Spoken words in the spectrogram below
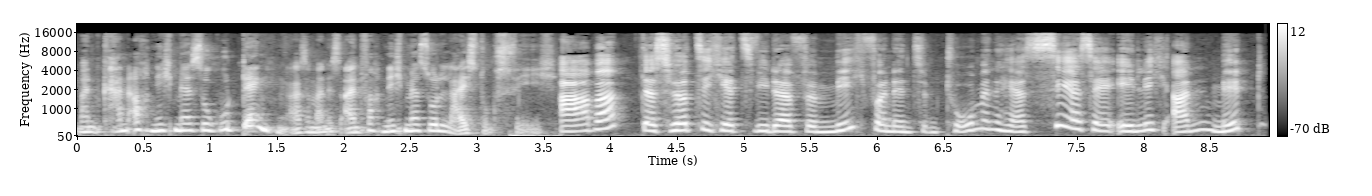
man kann auch nicht mehr so gut denken. Also man ist einfach nicht mehr so leistungsfähig. Aber das hört sich jetzt wieder für mich von den Symptomen her sehr, sehr ähnlich an mit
